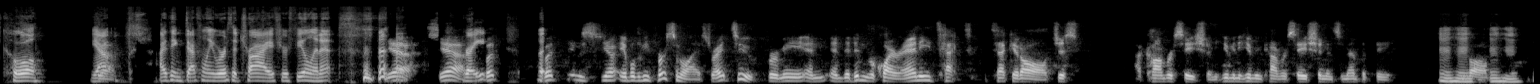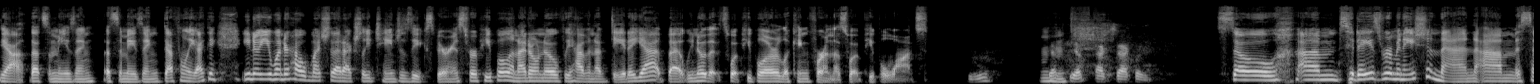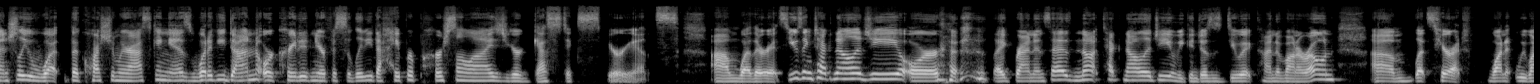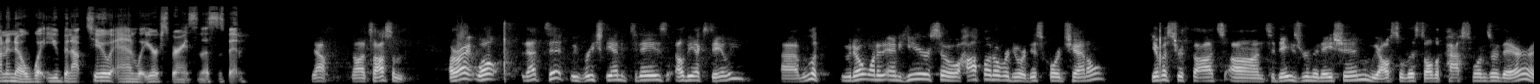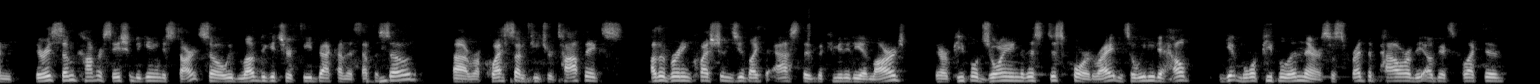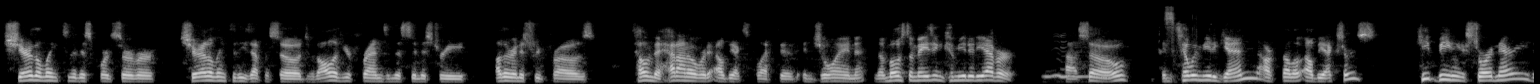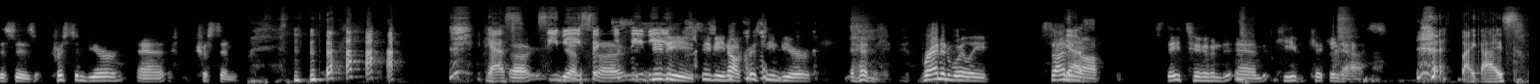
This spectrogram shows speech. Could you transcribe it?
Cool. Yeah. yeah. I think definitely worth a try if you're feeling it. yeah. Yeah. Right. But, but, but it was you know able to be personalized, right? Too for me, and and it didn't require any tech tech at all. Just a conversation, human to human conversation, and some empathy. Mm-hmm, mm-hmm. Yeah, that's amazing. That's amazing. Definitely. I think, you know, you wonder how much that actually changes the experience for people. And I don't know if we have enough data yet, but we know that's what people are looking for and that's what people want. Mm-hmm. Yep, mm-hmm. yep, exactly. So, um, today's rumination, then, um, essentially, what the question we're asking is what have you done or created in your facility to hyper personalize your guest experience? Um, whether it's using technology or, like Brandon says, not technology, and we can just do it kind of on our own. Um, let's hear it. We want to know what you've been up to and what your experience in this has been. Yeah, no, that's awesome. All right, well, that's it. We've reached the end of today's LBX Daily. Uh, look, we don't want to end here, so hop on over to our Discord channel give us your thoughts on today's rumination. We also list all the past ones are there, and there is some conversation beginning to start. So we'd love to get your feedback on this mm-hmm. episode, uh, requests on future topics, other burning questions you'd like to ask the, the community at large. There are people joining this Discord, right? And so we need to help get more people in there. So spread the power of the LBX Collective. Share the link to the Discord server. Share the link to these episodes with all of your friends in this industry, other industry pros. Tell them to head on over to LBX Collective and join the most amazing community ever. Uh, so until we meet again, our fellow LBXers, keep being extraordinary. This is Kristen Buer and Kristen. yes, uh, CB, yes, stick uh, to CB. CB, CB, no, Christine Buer and Brandon Wiley signing yes. off. Stay tuned and keep kicking ass. Bye, guys.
